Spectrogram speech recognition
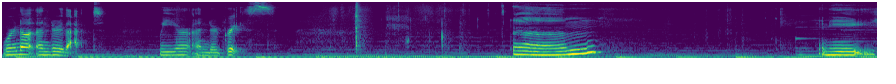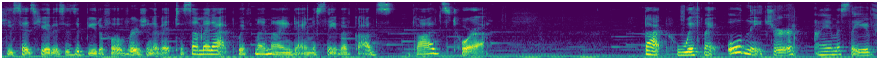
We're not under that. We are under grace. Um, and he, he says here, this is a beautiful version of it. To sum it up, with my mind, I am a slave of God's, God's Torah. But with my old nature, I am a slave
